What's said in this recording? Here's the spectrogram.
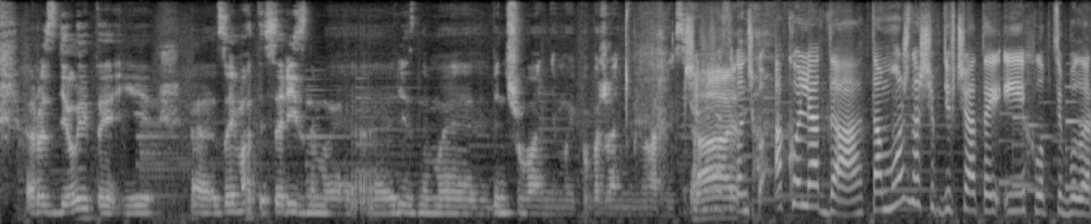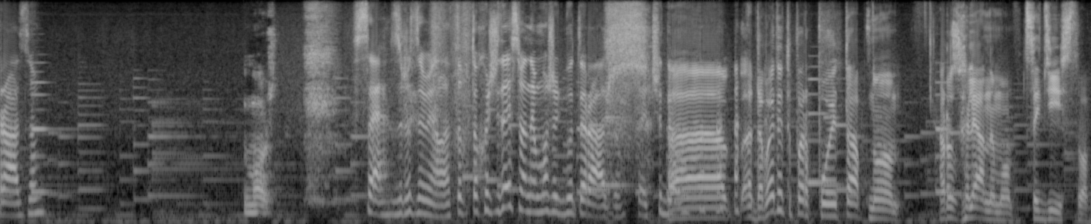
розділити і е, займатися різними, е, різними віншуваннями і побажаннями гарних свят. А- А коляда, там можна, щоб дівчата і хлопці були разом? Можна. Все, зрозуміла. Тобто, хоч десь вони можуть бути разом. Все чудово. А, а давайте тепер поетапно розглянемо це дійство.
